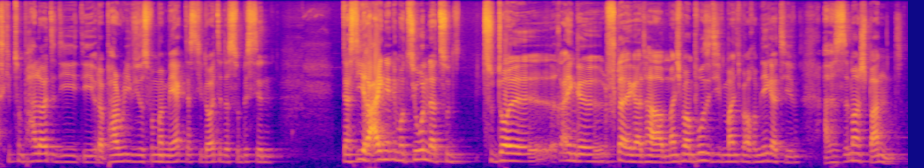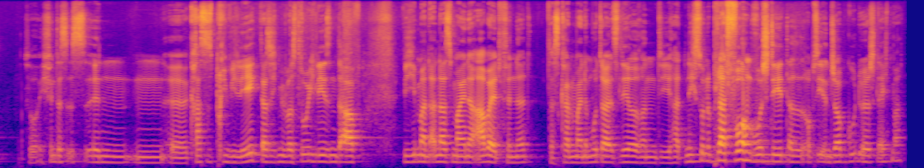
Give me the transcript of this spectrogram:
Es gibt so ein paar Leute, die, die, oder ein paar Reviews, wo man merkt, dass die Leute das so ein bisschen, dass die ihre eigenen Emotionen dazu zu doll reingesteigert haben. Manchmal im Positiven, manchmal auch im Negativen. Aber es ist immer spannend. So, ich finde, das ist ein, ein äh, krasses Privileg, dass ich mir was durchlesen darf, wie jemand anders meine Arbeit findet. Das kann meine Mutter als Lehrerin, die hat nicht so eine Plattform, wo steht, dass, ob sie ihren Job gut oder schlecht macht.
